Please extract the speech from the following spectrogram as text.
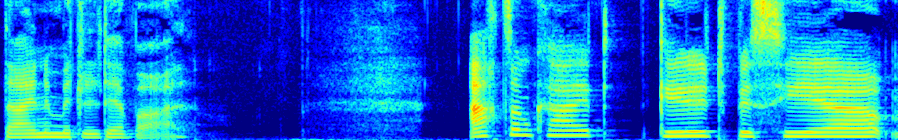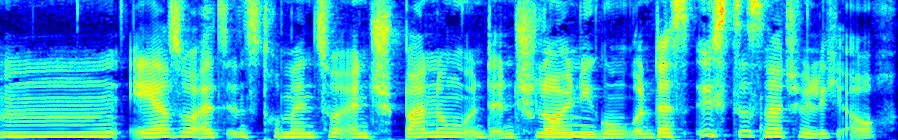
deine Mittel der Wahl. Achtsamkeit gilt bisher mh, mm, eher so als Instrument zur Entspannung und Entschleunigung und das ist es natürlich auch.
